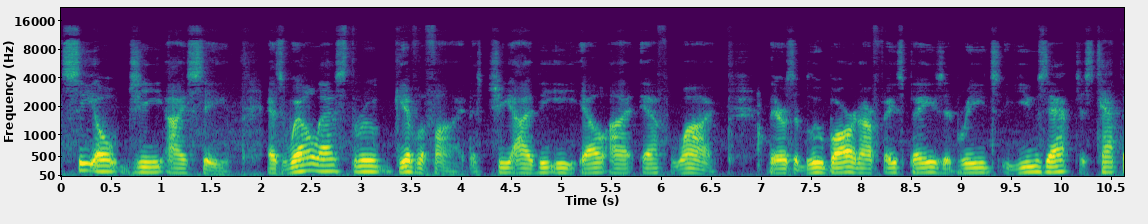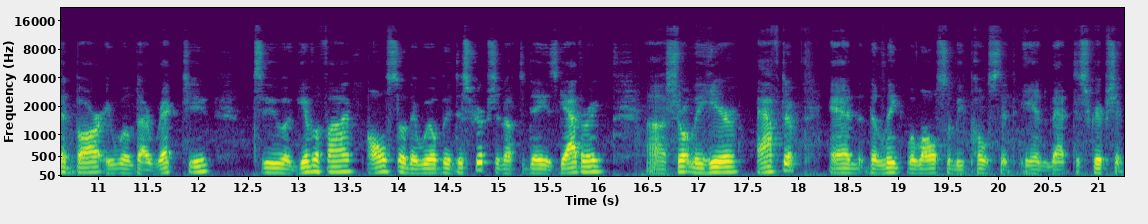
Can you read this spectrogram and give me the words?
C O G I C, as well as through Givelify, that's G I V E L I F Y. There's a blue bar on our face page that reads Use App. Just tap that bar, it will direct you to uh, Givelify. Also, there will be a description of today's gathering uh, shortly here after, and the link will also be posted in that description.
